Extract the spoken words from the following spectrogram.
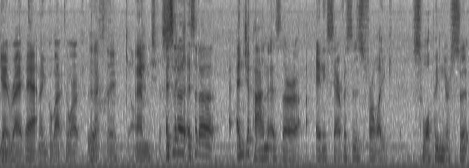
get mm. wrecked, yeah. and then go back to work the Ugh, next day. God, um, is there a is there a in Japan? Is there any services for like swapping your suit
